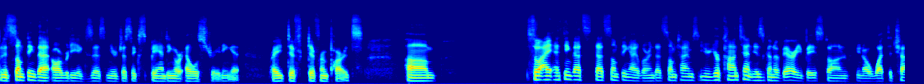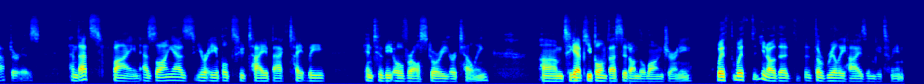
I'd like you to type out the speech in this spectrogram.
but it's something that already exists, and you're just expanding or illustrating it, right? Dif- different parts. Um, so I, I, think that's that's something I learned that sometimes your, your content is going to vary based on you know what the chapter is, and that's fine as long as you're able to tie it back tightly into the overall story you're telling um, to get people invested on the long journey with with you know the the, really highs in between.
